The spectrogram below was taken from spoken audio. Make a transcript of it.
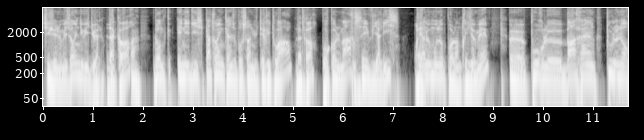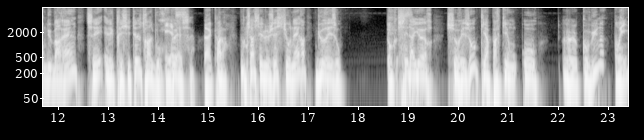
si j'ai une maison individuelle. D'accord. Voilà. Donc, Enedis, 95% du territoire. D'accord. Pour Colmar, c'est Vialis qui Ouais. a le monopole, entre guillemets. Euh, pour le Bas-Rhin, tout le nord du Bas-Rhin, c'est Électricité de Strasbourg. ES. D'accord. Voilà. Donc ça, c'est le gestionnaire du réseau. Donc C'est d'ailleurs ce réseau qui appartient aux euh, communes oui.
